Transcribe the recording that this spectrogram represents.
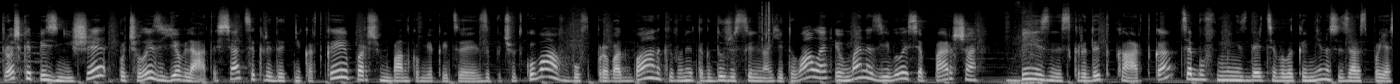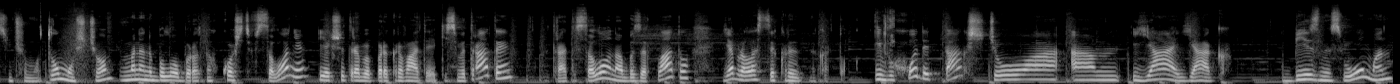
Трошки пізніше почали з'являтися ці кредитні картки. Першим банком, який це започаткував, був Приватбанк, і вони так дуже сильно агітували. І в мене з'явилася перша бізнес-кредит-картка. Це був мені здається великий мінус, і зараз поясню, чому. Тому що в мене не було оборотних коштів в салоні. І якщо треба перекривати якісь витрати, витрати салону або зарплату, я брала з цих кредитних карток. І виходить так, що ем, я як бізнес-вумен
